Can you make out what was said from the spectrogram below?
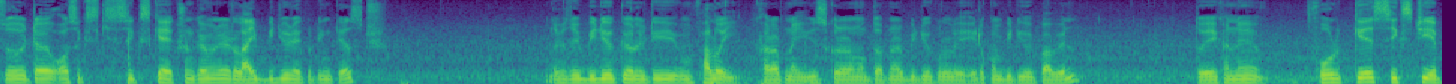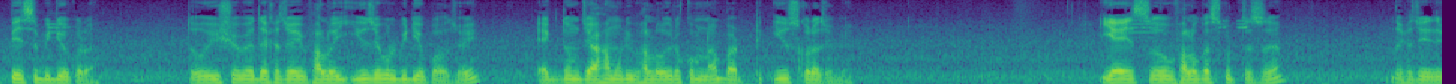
সো এটা ও সিক্স সিক্স কে অ্যাকশন ক্যামেরার লাইভ ভিডিও রেকর্ডিং টেস্ট দেখা যায় ভিডিও কোয়ালিটি ভালোই, খারাপ নাই ইউজ করার মতো আপনার ভিডিও করলে এরকম ভিডিওই পাবেন। তো এখানে four K sixty FPS video করা। তো হিসেবে দেখা যায় ভালোই ইউজেবল ভিডিও পাওয়া যায়। একদম আহামরি ভালো ওই রকম না বাট ইউজ করা যাবে। ইআইএসও ভালো কাজ করতেছে। দেখা যায় যে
